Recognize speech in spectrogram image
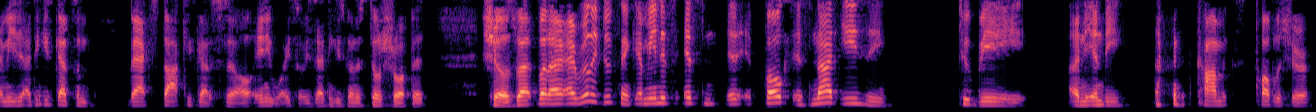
I mean, I think he's got some back stock he's got to sell anyway, so he's, I think he's going to still show up at shows. But, but I, I really do think, I mean, it's, it's, it, folks, it's not easy to be an indie comics publisher.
